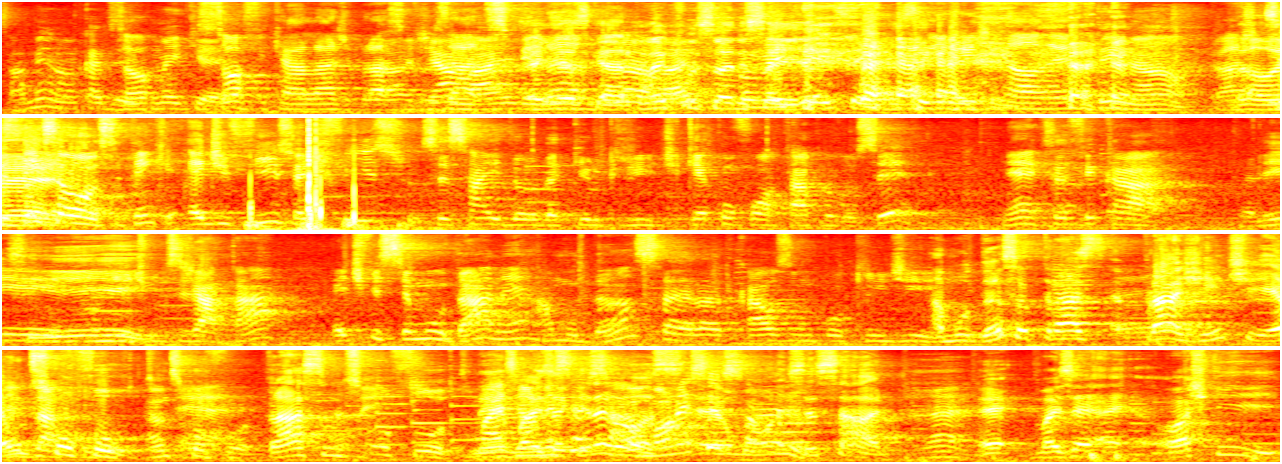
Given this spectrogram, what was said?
Sabe não, cadê? Só, Como é que é? só ficar lá de braço Ah, cruzado jamais. esperando? Cara, como é que funciona isso aí? É aí? Tem gente não, né? Tem não. Não, Você, é. tem, que- ô, você tem que. É difícil, é difícil você sair do- daquilo que a gente quer confortar pra você, né? Que você ficar ali Sim. no ritmo que você já tá. É difícil você mudar, né? A mudança, ela causa um pouquinho de. a mudança traz pra gente é um desafio, desconforto. É um desconforto. Traz um desconforto, né? Mas é um necessário, negócio, é um mal É um mal necessário. necessário. É. É, mas é, é, eu acho que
